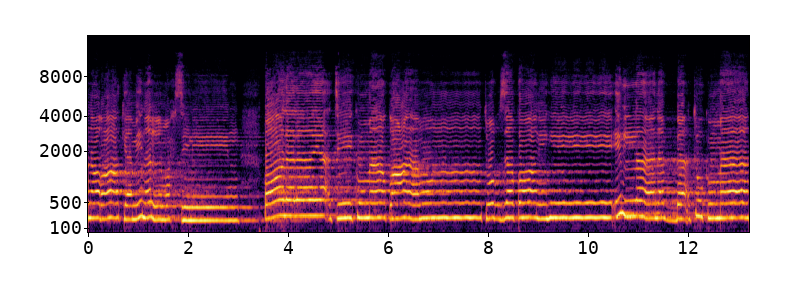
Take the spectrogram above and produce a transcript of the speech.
نراك من المحسنين. قال لا يأتيكما طعام ترزقانه إلا نبأتكما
